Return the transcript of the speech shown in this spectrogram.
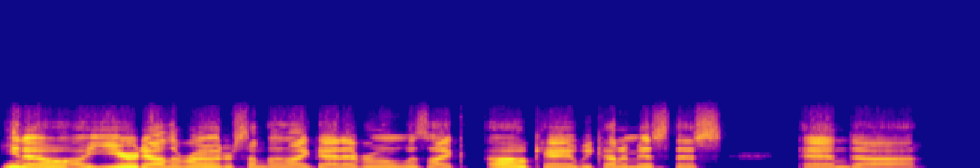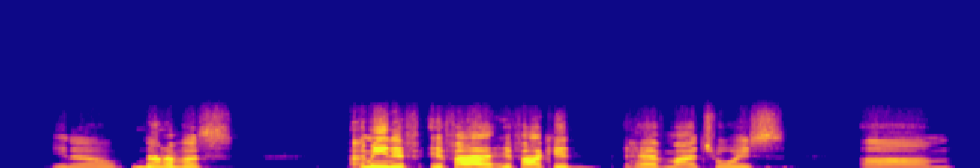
you know a year down the road or something like that everyone was like okay we kind of missed this. And uh, you know none of us i mean if if i if i could have my choice um,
